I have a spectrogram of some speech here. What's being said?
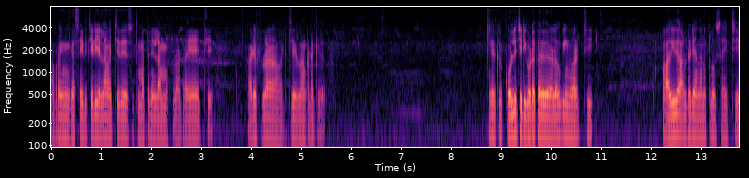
அப்புறம் இங்கே சைடு செடியெல்லாம் வச்சது சுத்தமாக தண்ணி இல்லாமல் ஃபுல்லாக ட்ரை ஆகிடுச்சு காடி ஃபுல்லாக வறட்சியெல்லாம் கிடக்கு. இருக்கிற கொல்லி செடி கூட கருகிற அளவுக்கு இங்கே வறட்சி. பாதி இது ஆல்ரெடி அந்தான க்ளோஸ் ஆகிடுச்சு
